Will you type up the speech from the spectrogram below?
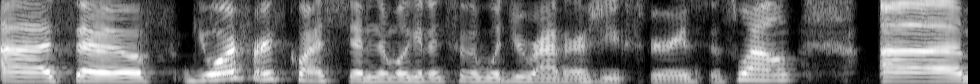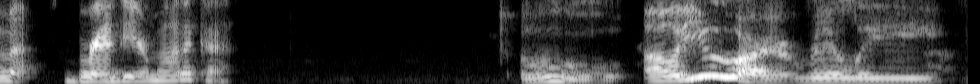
Uh, so, f- your first question, then we'll get into the would you rather as you experience as well. Um, Brandy or Monica? Ooh, oh, you are really,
